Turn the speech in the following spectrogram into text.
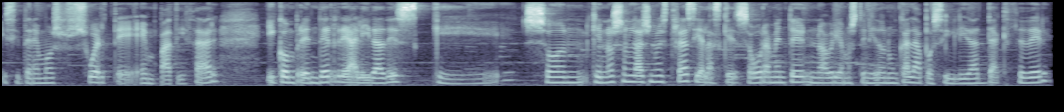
y si tenemos suerte, empatizar y comprender realidades que, son, que no son las nuestras y a las que seguramente no habríamos tenido nunca la posibilidad de acceder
